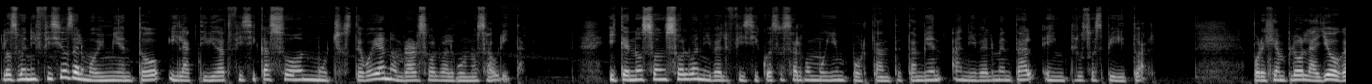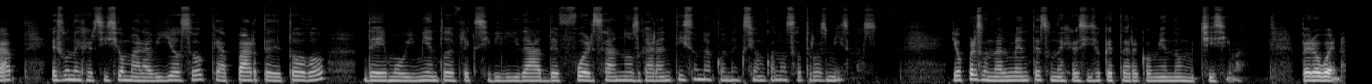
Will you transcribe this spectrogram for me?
Los beneficios del movimiento y la actividad física son muchos. Te voy a nombrar solo algunos ahorita. Y que no son solo a nivel físico, eso es algo muy importante, también a nivel mental e incluso espiritual. Por ejemplo, la yoga es un ejercicio maravilloso que aparte de todo, de movimiento, de flexibilidad, de fuerza, nos garantiza una conexión con nosotros mismos. Yo personalmente es un ejercicio que te recomiendo muchísimo. Pero bueno,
